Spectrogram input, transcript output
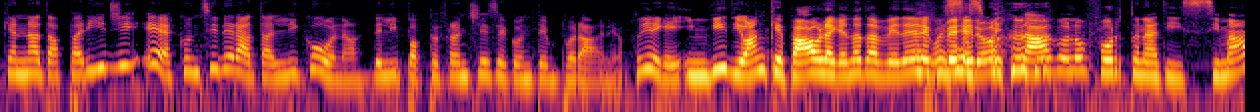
che è nata a Parigi e è considerata l'icona dell'hip hop francese contemporaneo. Posso dire che invidio anche Paola che è andata a vedere è questo vero. spettacolo, fortunatissima.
